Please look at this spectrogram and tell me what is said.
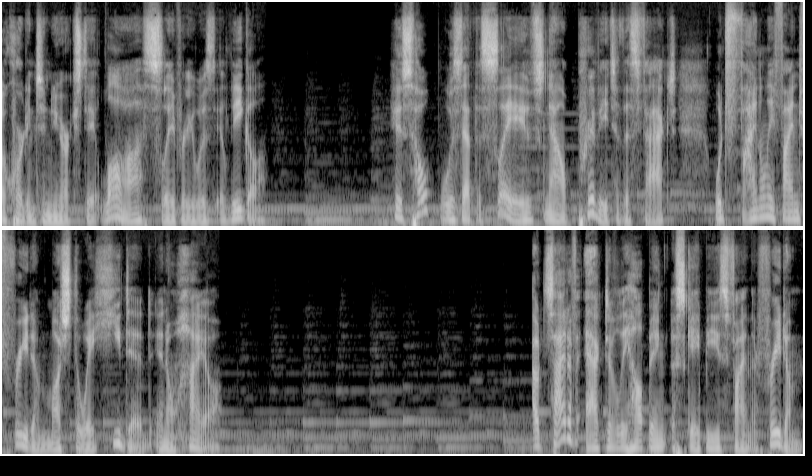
according to New York state law, slavery was illegal. His hope was that the slaves, now privy to this fact, would finally find freedom much the way he did in Ohio. Outside of actively helping escapees find their freedom,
